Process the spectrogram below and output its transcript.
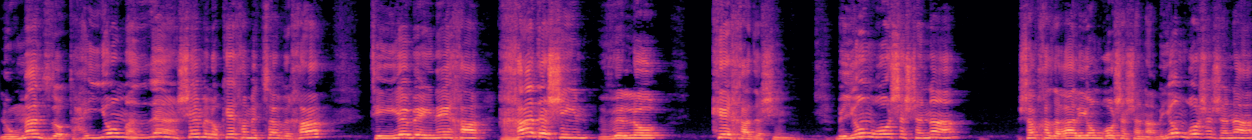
לעומת זאת, היום הזה השם אלוקיך מצווך, תהיה בעיניך חדשים ולא כחדשים. ביום ראש השנה, עכשיו חזרה ליום ראש השנה, ביום ראש השנה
